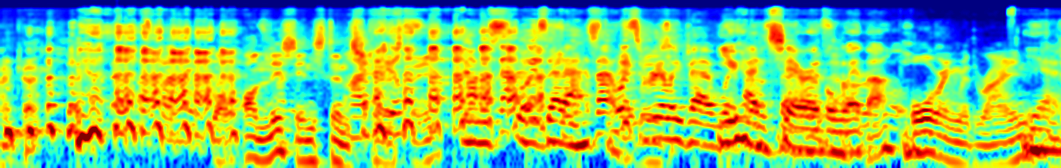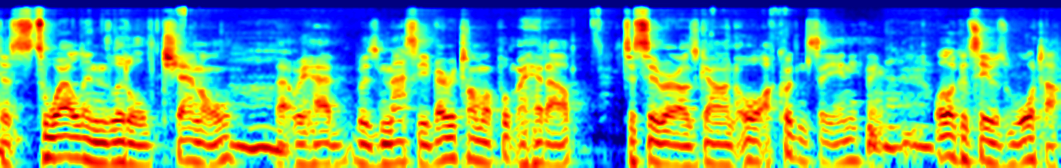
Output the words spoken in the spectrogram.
Okay. well, on this instance, I Christine, that was- was, that bad, instant. that was really bad. You had terrible weather. pouring with rain. Yeah. The swell in the little channel oh. that we had was massive. Every time I put my head up to see where I was going, oh, I couldn't see anything. All I could see was water.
